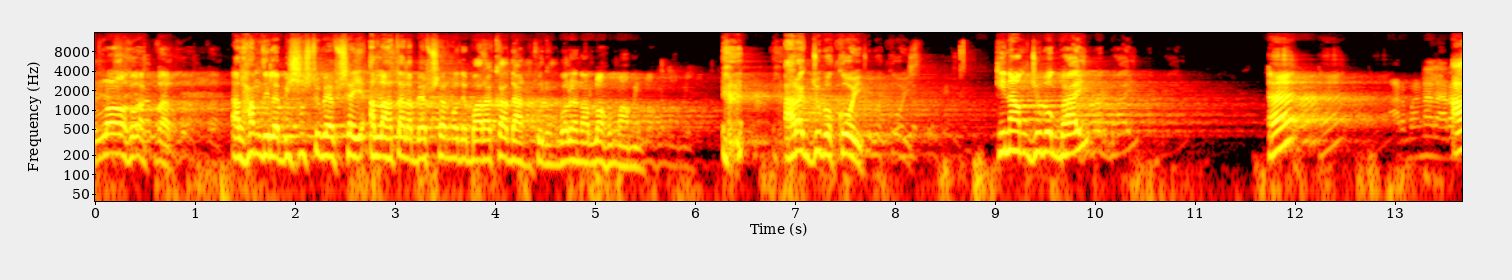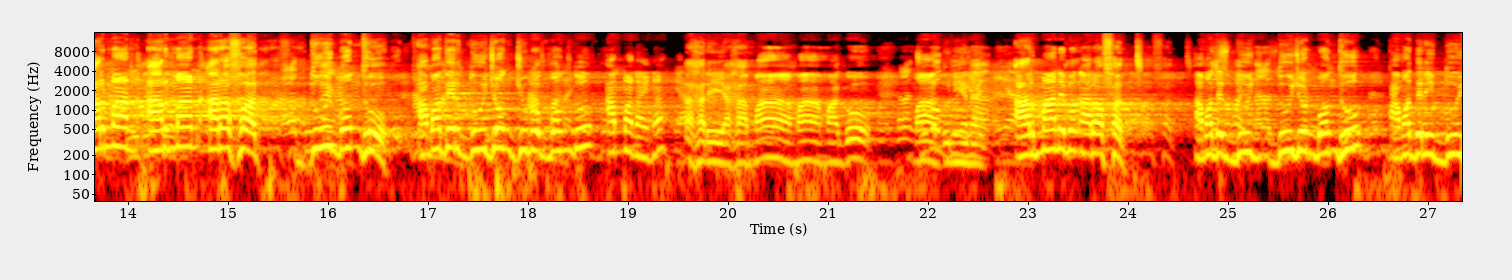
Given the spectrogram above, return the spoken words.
আল্লাহ আকবার। আলহামদুলিল্লাহ বিশিষ্ট ব্যবসায়ী আল্লাহ তালা ব্যবসার মধ্যে বারাকা দান করুন। বলেন আল্লাহ মামি আর এক যুবক কই? কি নাম যুবক ভাই? হ্যাঁ? আরমান আরমান আরাফাত, দুই বন্ধু। আমাদের দুইজন যুবক বন্ধু, আম্মা নাই না? আহারে, আহা, মা মা মা গো, মা দুনিয়া নাই। আরমান এবং আরাফাত, আমাদের দুই, দুইজন বন্ধু, আমাদের এই দুই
